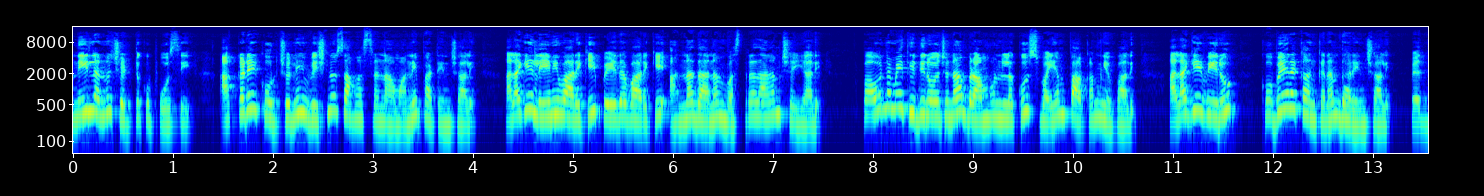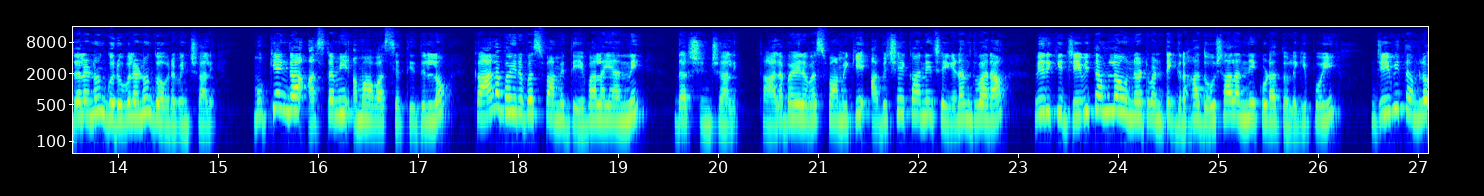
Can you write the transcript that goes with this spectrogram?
నీళ్ళను చెట్టుకు పోసి అక్కడే కూర్చొని విష్ణు సహస్రనామాన్ని పఠించాలి. అలాగే లేని వారికి పేదవారికి అన్నదానం వస్త్రదానం చేయాలి. పౌర్ణమి తిథి రోజున బ్రాహ్మణులకు స్వయం పాకం ఇవ్వాలి. అలాగే వీరు కుబేర కంకణం ధరించాలి. పెద్దలను గురువులను గౌరవించాలి. ముఖ్యంగా అష్టమి అమావాస్య తిథుల్లో కాలభైరవ స్వామి దేవాలయాన్ని దర్శించాలి. కాలభైరవ స్వామికి అభిషేకాన్ని చేయడం ద్వారా వీరికి జీవితంలో ఉన్నటువంటి గ్రహ దోషాలన్నీ కూడా తొలగిపోయి జీవితంలో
